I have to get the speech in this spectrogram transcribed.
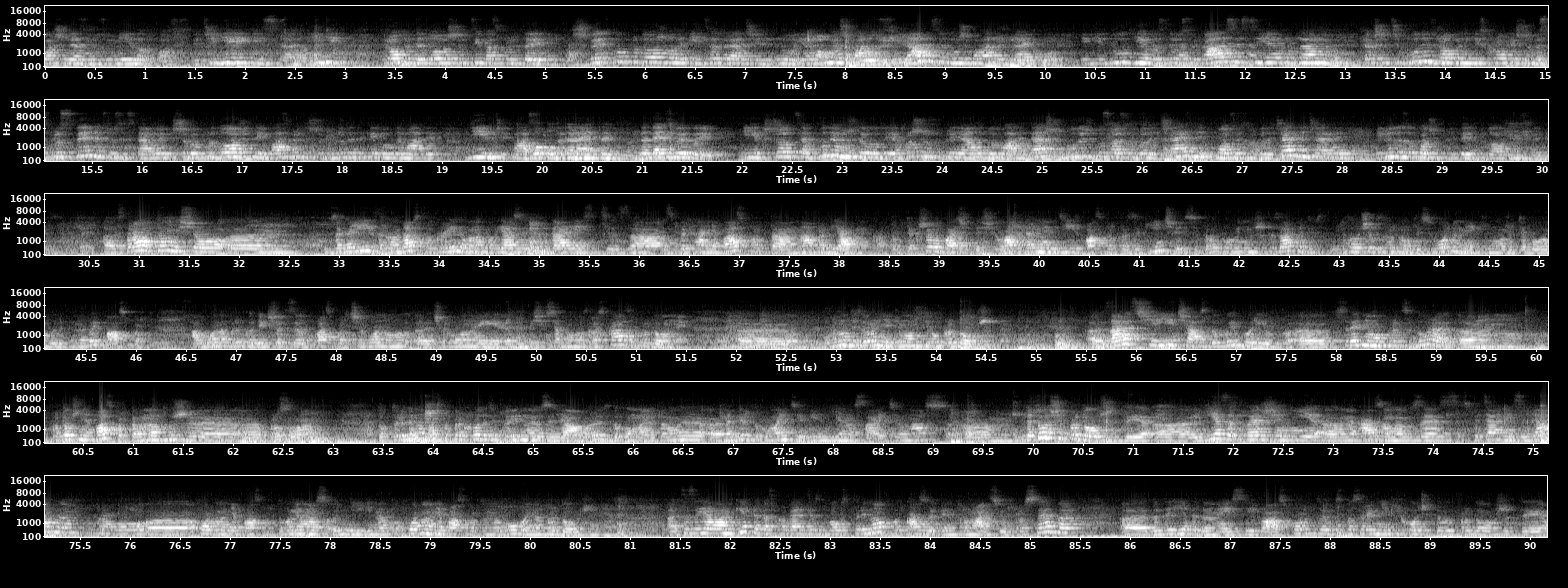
також незрозуміла в консульстві. Чи є якісь дії зроблені для того, щоб ці паспорти швидко продовжували? І це, до речі, ну я не думаю, що варто сміятися, тому що багато людей, які тут є, властиво стикалися з цією проблемою. Так що чи будуть зроблені якісь кроки, щоб спростити цю систему, щоб продовжити їм паспорти, щоб люди таки могли мати діючий паспорт на день, на день виборів? І якщо це буде можливо, то я прошу прийняти до уваги те, що будуть в посольстві величезні, посольстві величезні черги, і люди захочуть прийти і продовжити свої паспорти. Е, Справа в тому, що ем, взагалі законодавство України воно пов'язує відповідальність за зберігання паспорта на пред'явника. Тобто, якщо ви бачите, що у вас термін дії паспорта закінчується, то ви повинні вжити заходів для того, щоб звернутися в органи, які можуть або вам видати новий паспорт, або, наприклад, якщо це паспорт червоного е, червоний е, 2007 зразка закордонний, е, звернутися в органи, які можуть його продовжити. Е, Зараз ще є час до виборів. Е, В середньому процедура ем, продовження паспорта вона дуже е, прозора. Тобто людина просто приходить відповідною заявою з документами. Е, Набір документів він є на сайті у нас. Ем, Для того, щоб продовжити, е, є затверджені е, наказом МЗС спеціальні заяви про е, оформлення паспорту. Вони у нас одні і на оформлення паспорту нового, і на продовження. Це заява анкета, яка складається з двох сторінок. Ви вказуєте інформацію про себе, е, додаєте до неї свій паспорт безпосередньо, який хочете ви продовжити,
